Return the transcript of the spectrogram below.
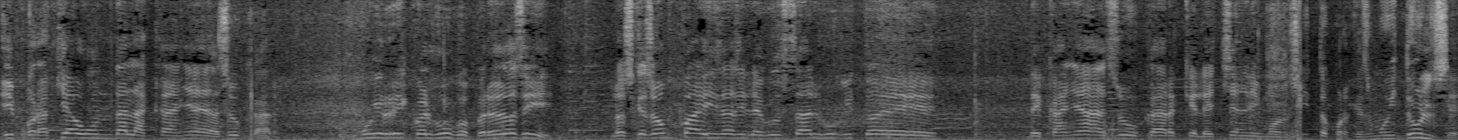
Y por aquí abunda la caña de azúcar. Muy rico el jugo, pero eso sí, los que son paisas y les gusta el juguito de, de caña de azúcar, que le echen limoncito porque es muy dulce.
